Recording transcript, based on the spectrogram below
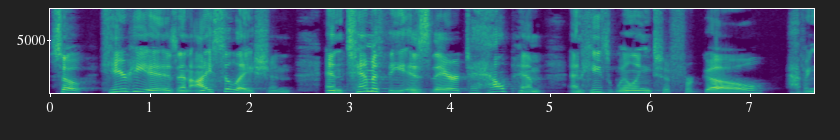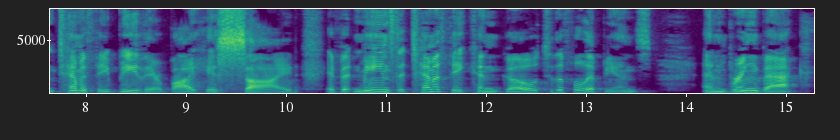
So here he is in isolation and Timothy is there to help him and he's willing to forego having Timothy be there by his side if it means that Timothy can go to the Philippians and bring back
